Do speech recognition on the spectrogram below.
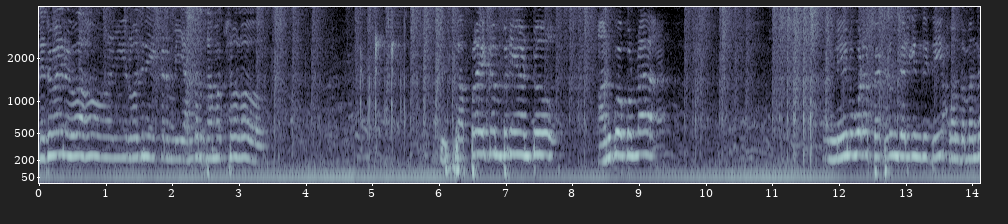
నిజమైన వివాహం ఈ రోజున ఇక్కడ మీ అందరి సమక్షంలో సప్లై కంపెనీ అంటూ అనుకోకుండా నేను కూడా పెట్టడం జరిగింది ఇది. కొంతమంది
